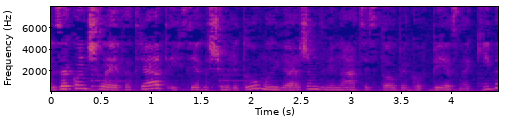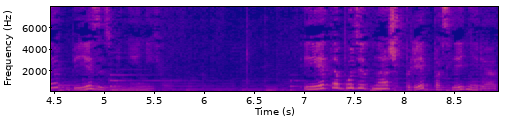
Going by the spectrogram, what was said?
Закончила этот ряд и в следующем ряду мы вяжем 12 столбиков без накида, без изменений. И это будет наш предпоследний ряд.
